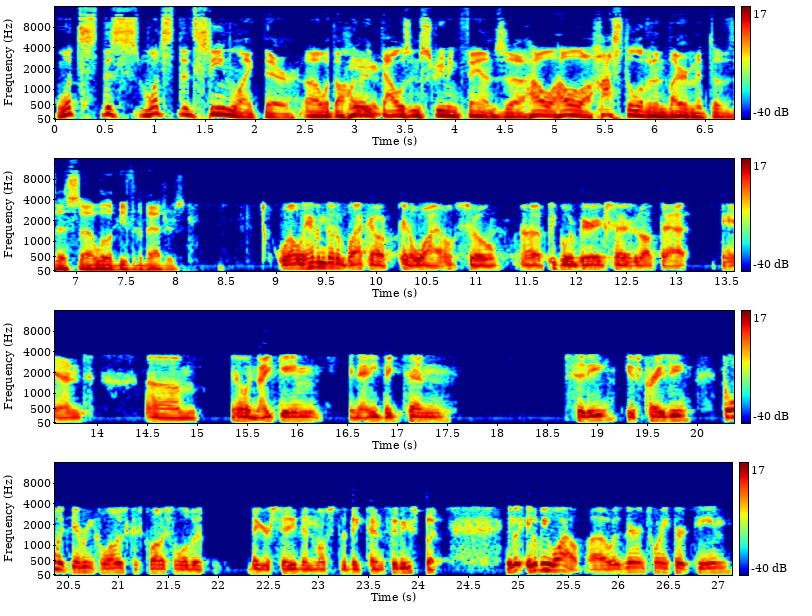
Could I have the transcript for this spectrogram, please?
What's this? What's the scene like there uh, with a hundred thousand screaming fans? Uh, how how hostile of an environment of this uh, will it be for the Badgers? Well, we haven't done a blackout in a while, so uh, people are very excited about that. And um, you know, a night game in any Big Ten city is crazy. It's a little bit different in Columbus because Columbus is a little bit bigger city than most of the Big Ten cities, but it'll, it'll be wild. Uh, I was there in 2013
